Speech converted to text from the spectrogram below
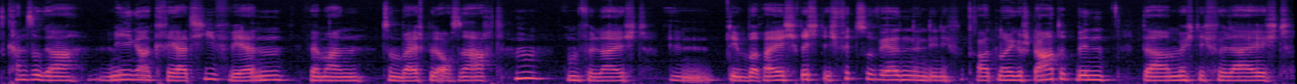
Es kann sogar mega kreativ werden, wenn man zum Beispiel auch sagt, hm, um vielleicht in dem Bereich richtig fit zu werden, in den ich gerade neu gestartet bin, da möchte ich vielleicht,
